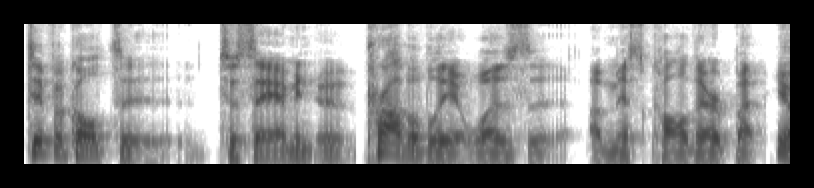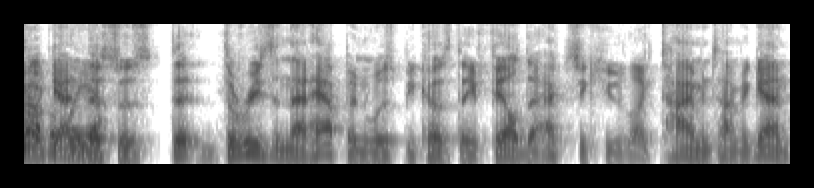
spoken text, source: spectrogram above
difficult to to say. I mean, uh, probably it was a missed call there, but you know, Probably, again, yeah. this is the the reason that happened was because they failed to execute like time and time again,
